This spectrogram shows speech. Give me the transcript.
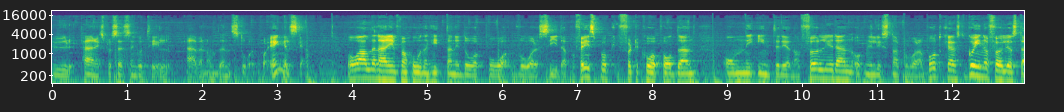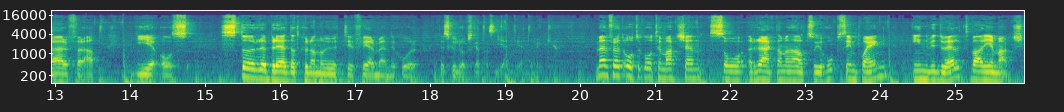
hur pärringsprocessen går till även om den står på engelska. Och all den här informationen hittar ni då på vår sida på Facebook, 40K-podden. Om ni inte redan följer den och ni lyssnar på våran podcast, gå in och följ oss där för att ge oss större bredd att kunna nå ut till fler människor. Det skulle uppskattas jättemycket. Men för att återgå till matchen så räknar man alltså ihop sin poäng individuellt varje match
